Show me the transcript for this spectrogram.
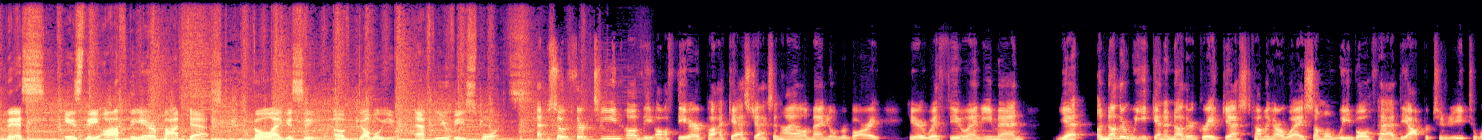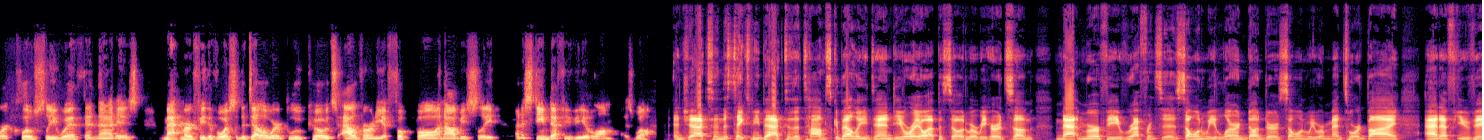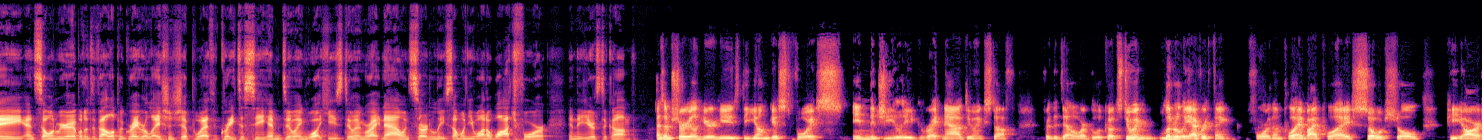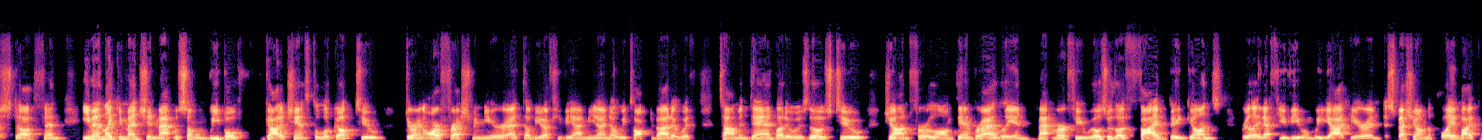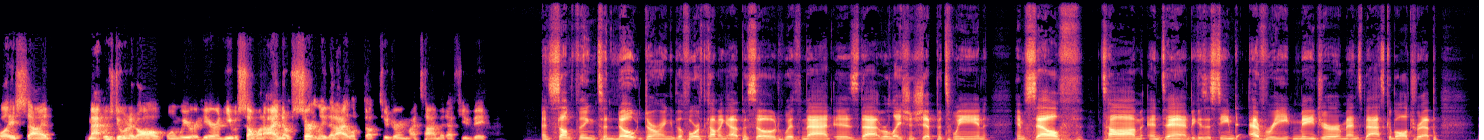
This is the Off the Air Podcast, the legacy of WFUV Sports. Episode 13 of the Off the Air Podcast. Jackson Heil, Emmanuel Rabari here with you, and Eman. Yet another week and another great guest coming our way, someone we both had the opportunity to work closely with, and that is Matt Murphy, the voice of the Delaware Bluecoats, Alvernia football, and obviously an esteemed FUV alum as well. And Jackson, this takes me back to the Tom Scabelli, Dan Diorio episode where we heard some Matt Murphy references, someone we learned under, someone we were mentored by at FUV, and someone we were able to develop a great relationship with. Great to see him doing what he's doing right now, and certainly someone you want to watch for in the years to come. As I'm sure you'll hear, he's the youngest voice in the G League right now, doing stuff for the Delaware Bluecoats, doing literally everything for them play by play, social, PR stuff. And even like you mentioned, Matt was someone we both got a chance to look up to during our freshman year at WFUV. I mean, I know we talked about it with Tom and Dan, but it was those two, John Furlong, Dan Bradley, and Matt Murphy. Those were the five big guns really at FUV when we got here, and especially on the play-by-play side. Matt was doing it all when we were here, and he was someone I know certainly that I looked up to during my time at FUV. And something to note during the forthcoming episode with Matt is that relationship between himself, Tom, and Dan, because it seemed every major men's basketball trip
